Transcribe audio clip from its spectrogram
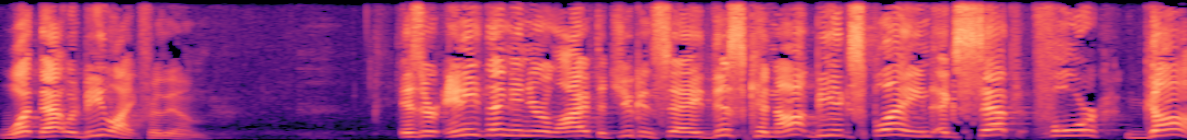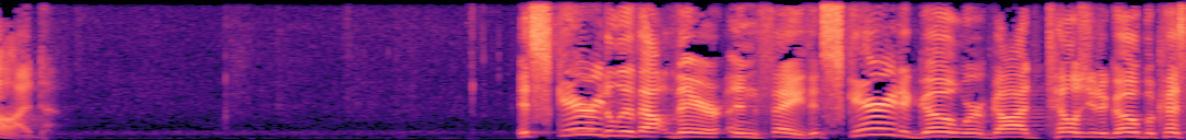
what that would be like for them? Is there anything in your life that you can say, this cannot be explained except for God? It's scary to live out there in faith. It's scary to go where God tells you to go because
